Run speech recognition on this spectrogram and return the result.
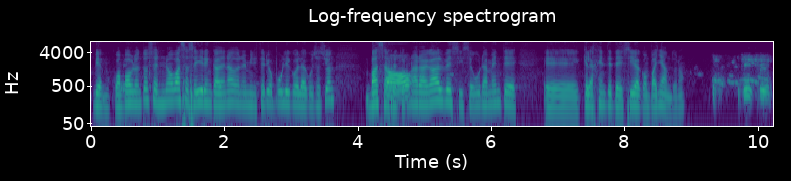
Bien, Juan Pablo, entonces no vas a seguir encadenado en el Ministerio Público de la Acusación, vas a retornar a Galvez y seguramente eh, que la gente te siga acompañando, ¿no? Sí, sí,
